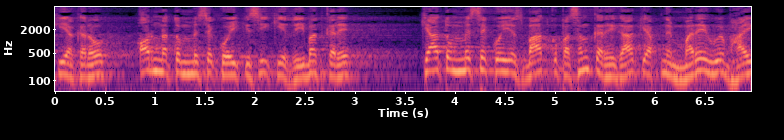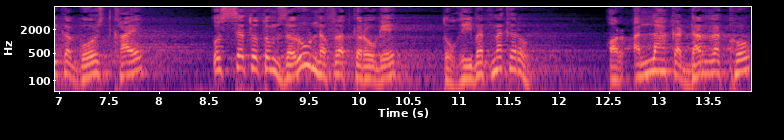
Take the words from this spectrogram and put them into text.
کیا کرو اور نہ تم میں سے کوئی کسی کی غیبت کرے۔ کیا تم میں سے کوئی اس بات کو پسند کرے گا کہ اپنے مرے ہوئے بھائی کا گوشت کھائے؟ اس سے تو تم ضرور نفرت کرو گے، تو غیبت نہ کرو۔ اور اللہ کا ڈر رکھو،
